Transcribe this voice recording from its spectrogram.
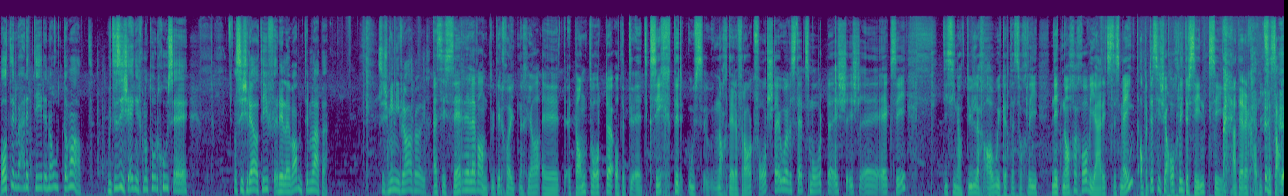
oder wäret ihr ein Automat? Und das ist eigentlich noch durchaus... Äh, das ist relativ relevant im Leben. Das ist meine Frage an euch. Es ist sehr relevant und ihr könnt euch ja äh, die Antworten oder die, äh, die Gesichter aus, nach dieser Frage vorstellen, was dort zu Morden ist, ist äh, äh, gesehen. Die sind natürlich alle so ein bisschen nicht nachgekommen, wie er jetzt das meint, aber das war ja auch ein bisschen der Sinn an dieser ganzen Sache.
